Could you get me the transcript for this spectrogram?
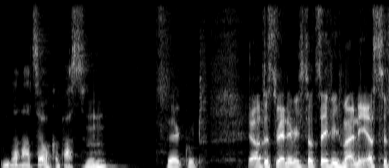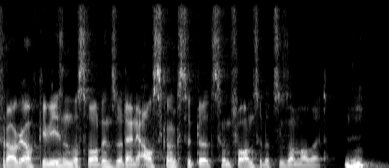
und dann hat es ja auch gepasst. Mhm. Sehr gut. Ja, das wäre nämlich tatsächlich meine erste Frage auch gewesen. Was war denn so deine Ausgangssituation vor uns oder Zusammenarbeit? Mhm.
